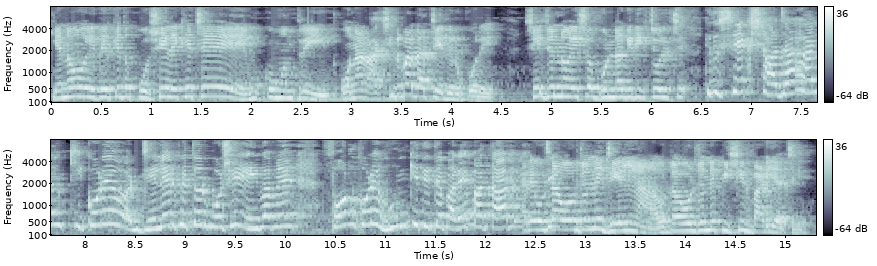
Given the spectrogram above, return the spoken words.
কেন? এদেরকে তো পোষে রেখেছে মুখ্যমন্ত্রী। ওনার আশীর্বাদ আছে এদের উপরে। সেই জন্য এইসব গুন্ডাগিরি চলছে। কিন্তু শেখ শাহজাহান কি করে জেলের ভেতর বসে এইভাবে ফোন করে হুমকি দিতে পারে বা তার আরে ওটা ওর জন্য জেল না ওটা ওর জন্য পিসির বাড়ি আছে।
